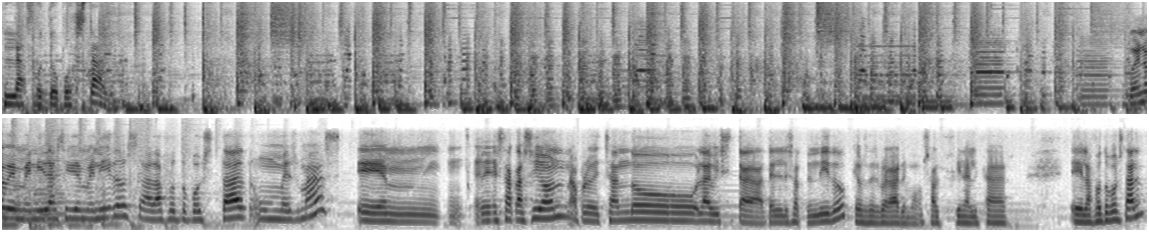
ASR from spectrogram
La fotopostal. Bueno, bienvenidas y bienvenidos a la foto postal un mes más. Em, en esta ocasión, aprovechando la visita del desatendido, que os desvelaremos al finalizar eh, la foto postal,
